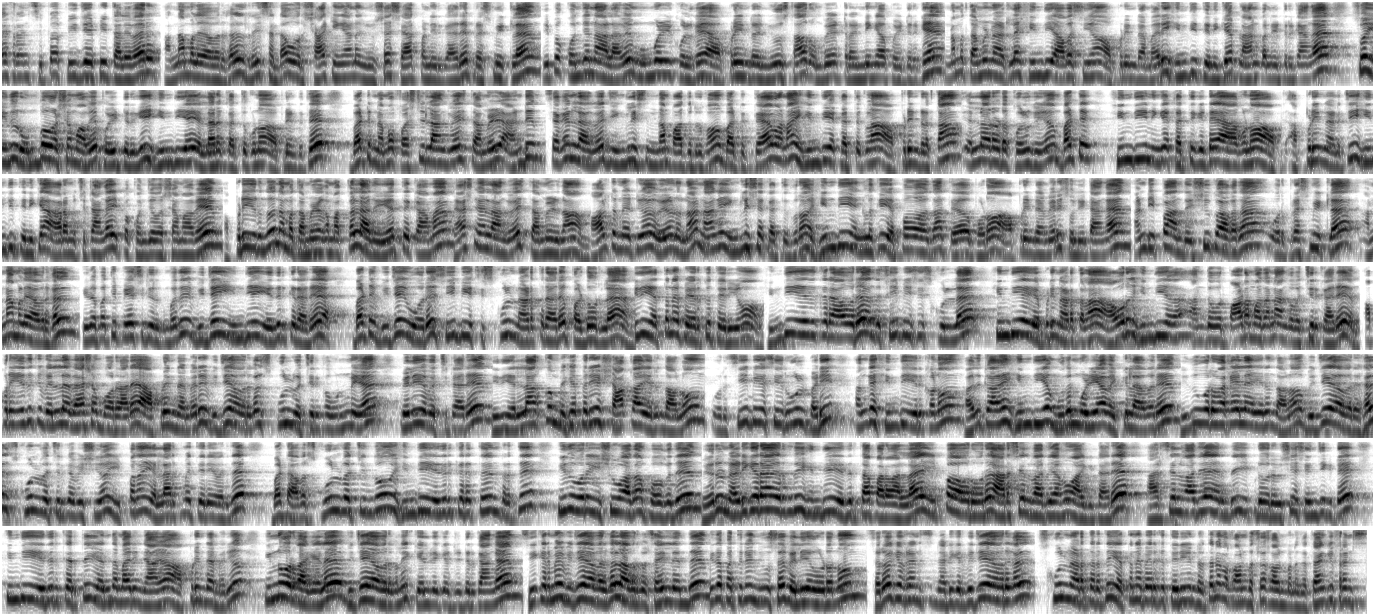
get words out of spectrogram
Hi friends இப்போ BJP தலைவர் அண்ணாமலை அவர்கள் ரீசெண்டாக ஒரு ஷாக்கிங்கான நியூஸை ஷேர் பண்ணியிருக்காரு பிரஸ் மீட்ல இப்போ கொஞ்ச நாளாவே மும்மொழி கொள்கை அப்படின்ற நியூஸ் தான் ரொம்பவே ட்ரெண்டிங்காக போயிட்டு இருக்கு நம்ம தமிழ்நாட்டில் ஹிந்தி அவசியம் அப்படின்ற மாதிரி ஹிந்தி திணிக்க பிளான் பண்ணிட்டு இருக்காங்க ஸோ இது ரொம்ப வருஷமாவே போயிட்டு இருக்கு ஹிந்தியை எல்லாரும் கற்றுக்கணும் அப்படின்றது. பட் நம்ம first language Tamil and second language English தான் பார்த்துட்டு இருக்கோம் பட் தேவைன்னா ஹிந்தியை கற்றுக்கலாம் அப்படின்றது தான் எல்லாரோட கொள்கையும். பட் ஹிந்தி நீங்கள் கற்றுக்கிட்டே ஆகணும் அப்படின்னு நினைச்சு ஹிந்தி திணிக்க ஆரம்பிச்சிட்டாங்க. இப்போ கொஞ்சம் வருஷமாவே. அப்படி இருந்தும் நம்ம தமிழக மக்கள் அதை ஏத்துக்காம நேஷனல் லாங்குவேஜ் தமிழ் தான். ஆல்டர்னேட்டிவா வேணும்னா நாங்க இங்கிலீஷை கத்துக்கிறோம். ஹிந்தி எங்களுக்கு எப்போ தான் தேவைப்படும் அப்படின்ற மாதிரி சொல்லிட்டாங்க. அண்ட் அந்த இஷ்யூக்காக தான் ஒரு பிரஸ் மீட்ல அண்ணாமலை அவர்கள் இதை பத்தி பேசிட்டு இருக்கும்போது விஜய் இந்தியை எதிர்க்கிறாரு. பட் விஜய் ஒரு சிபிஎஸ்சி ஸ்கூல் நடத்துறாரு படூர்ல. இது எத்தனை பேருக்கு தெரியும்? ஹிந்தி எதிர்க்கிற அவரு அந்த சிபிஎஸ்சி ஸ்கூல்ல ஹிந்தியை எப்படி நடத்தலாம்? அவரும் ஹிந்திய அந்த ஒரு பாடமா தானே அங்க வச்சிருக்காரு. அப்புறம் எதுக்கு வெளில வேஷம் போடுறாரு அப்படின்ற மாதிரி விஜய் அவர்கள் ஸ்கூல் வச்சிருக்க உண்மையை வெளியே வச்சுட்டாரு. இது எல்லாருக்கும் மிகப்பெரிய ஷாக்கா இருந்தாலும் ஒரு சிபிஎஸ்இ ரூல் படி அங்க ஹிந்தி இருக்கணும். அதுக்காக ஹிந்தியை முதன் மொழியா வைக்கல அவரு. இது ஒரு வகையில இருந்தாலும் விஜய் அவர்கள் ஸ்கூல் வச்சிருக்க விஷயம் இப்பதான் எல்லாருக்குமே தெரிய வருது. பட் அவர் ஸ்கூல் வச்சிருந்தும் ஹிந்தியை எதிர்க்கிறதுன்றது இது ஒரு இஷ்யூவா தான் போகுது. வெறும் நடிகரா இருந்து ஹிந்தியை எதிர்த்தா பரவாயில்ல. இப்போ அவர் ஒரு அரசியல்வாதியாகவும் ஆகிட்டாரு. அரசியல்வாதியா இருந்து இப்படி ஒரு விஷயம் செஞ்சுக்கிட்டு ஹிந்தியை எதிர்க்கிறது எந்த மாதிரி நியாயம் அப்படின்ற மாதிரியும் இன்னொரு வகையில விஜய் அவர்களையும் கேள்வி கேட்டுட்டு இருக்காங்க. சீக்கிரமே விஜய் அவர்கள் அவர்கள் சைட்ல இருந்து இதை பத்தின நியூஸை வெளியே விடணும். சரி ஓகே ஃப்ரெண்ட்ஸ் நடிகர் விஜய் அவர்கள் ஸ்கூல் நடத்துறது எத்தனை பேருக்கு தெரியுன்றதை நம்ம கான்பஸ்ல கவுண்ட் பண்ணுங்க. Thank you friends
